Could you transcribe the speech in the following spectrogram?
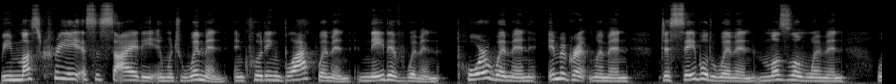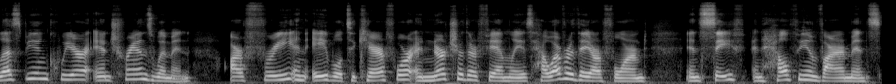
We must create a society in which women, including black women, native women, poor women, immigrant women, disabled women, Muslim women, lesbian, queer, and trans women, are free and able to care for and nurture their families however they are formed in safe and healthy environments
